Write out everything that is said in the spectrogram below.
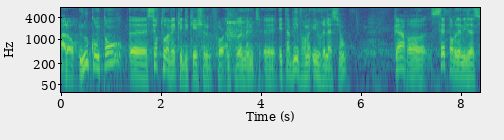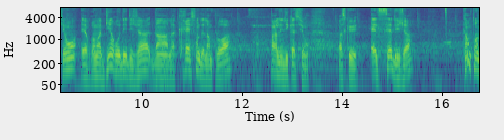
Alors, nous comptons, euh, surtout avec Education for Employment, euh, établir vraiment une relation, car euh, cette organisation est vraiment bien rodée déjà dans la création de l'emploi par l'éducation, parce qu'elle sait déjà quand on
